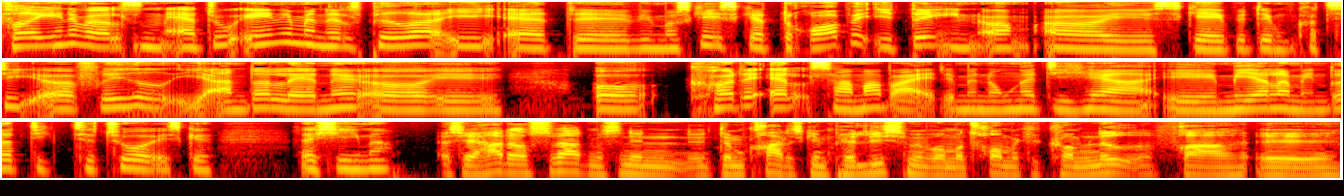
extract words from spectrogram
Frederik Enevoldsen, er du enig med Niels Peder i, at øh, vi måske skal droppe ideen om at øh, skabe demokrati og frihed i andre lande og, øh, og kotte alt samarbejde med nogle af de her øh, mere eller mindre diktatoriske regimer? Altså, jeg har det også svært med sådan en øh, demokratisk imperialisme, hvor man tror, man kan komme ned fra øh,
